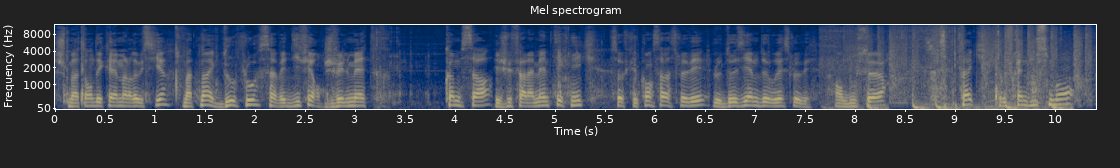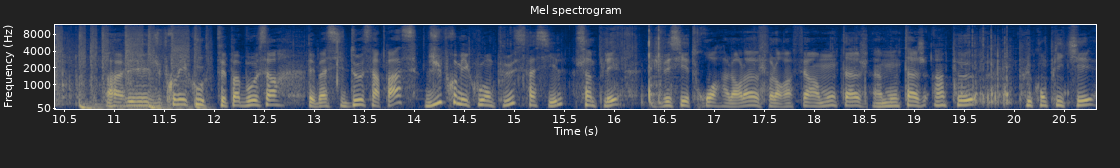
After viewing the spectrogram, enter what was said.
je m'attendais quand même à le réussir. Maintenant, avec deux plots, ça va être différent. Je vais le mettre comme ça et je vais faire la même technique sauf que quand ça va se lever, le deuxième devrait se lever. En douceur, tac, je le freine doucement. Allez, du premier coup, c'est pas beau ça? Et bah si deux ça passe, du premier coup en plus, facile, ça me plaît. Je vais essayer trois. Alors là, il va falloir faire un montage, un montage un peu plus compliqué.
